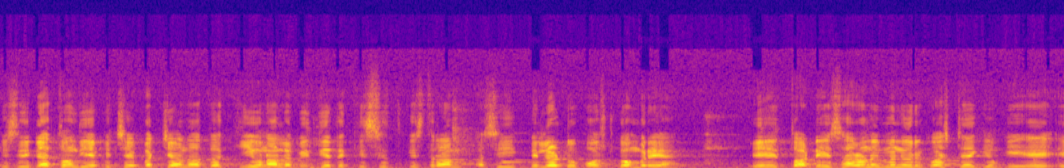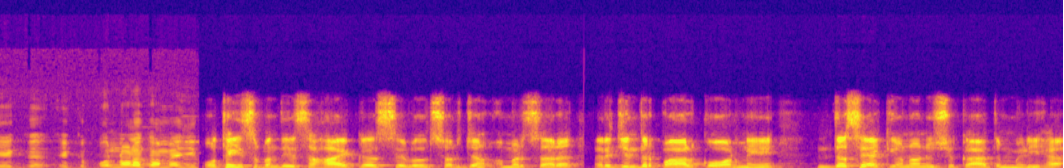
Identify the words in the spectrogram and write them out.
ਕਿਸੇ ਦੀ ਡੈਥ ਹੁੰਦੀ ਹੈ, ਪਿੱਛੇ ਬੱਚਿਆਂ ਦਾ, ਤਾਂ ਕੀ ਉਹਨਾਂ ਲੱਭਦੀ ਹੈ ਤੇ ਕਿਸ ਕਿਸ ਤਰ੍ਹਾਂ ਅਸੀਂ ਪਿਲਰ ਟੂ ਪੋਸਟ ਘੁੰਮ ਰਹੇ ਹਾਂ। ਇਹ ਤੁਹਾਡੇ ਸਾਰਿਆਂ ਨੂੰ ਮੈਨੂੰ ਰਿਕੁਐਸਟ ਹੈ, ਕਿਉਂਕਿ ਇਹ ਇੱਕ ਇੱਕ ਪੁੰਨ ਵਾਲਾ ਕੰਮ ਹੈ ਜੀ। ਉੱਥੇ ਇਸ ਸੰਬੰਧੀ ਸਹਾਇਕ ਸਿਵਲ ਸਰਜਨ ਅੰਮ੍ਰਿਤਸਰ ਰਜਿੰਦਰਪਾਲ ਕੌਰ ਨੇ ਦੱਸਿਆ ਕਿ ਉਹਨਾਂ ਨੂੰ ਸ਼ਿਕਾਇਤ ਮਿਲੀ ਹੈ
